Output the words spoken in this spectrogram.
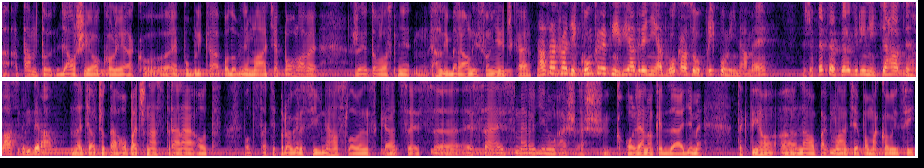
a tamto ďalšie okolie ako Republika a podobne mláťa po hlave, že je to vlastne liberálny slniečkár. Na základe konkrétnych vyjadrení a dôkazov pripomíname, že Peter Pellegrini ťahá ten hlas k liberálom. Zatiaľ, čo tá opačná strana od v podstate progresívneho Slovenska cez SAS, eh, Smerodinu až, až k Oľano, keď zájdeme, tak tí ho eh, naopak mlátia po Makovici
